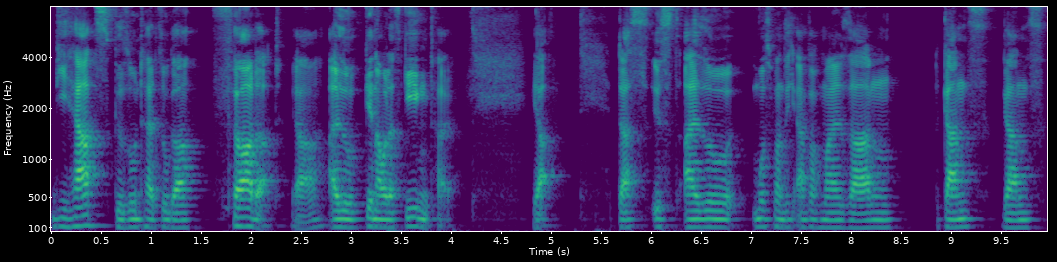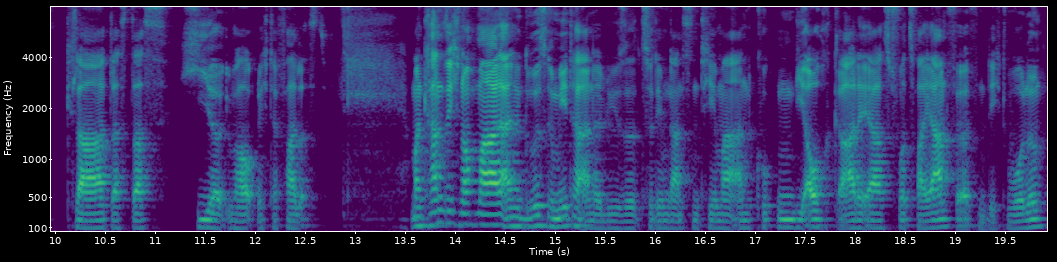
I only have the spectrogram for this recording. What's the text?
die Herzgesundheit sogar fördert, ja, also genau das Gegenteil. Ja, das ist also, muss man sich einfach mal sagen, ganz, ganz klar, dass das hier überhaupt nicht der Fall ist. Man kann sich nochmal eine größere Meta-Analyse zu dem ganzen Thema angucken, die auch gerade erst vor zwei Jahren veröffentlicht wurde.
